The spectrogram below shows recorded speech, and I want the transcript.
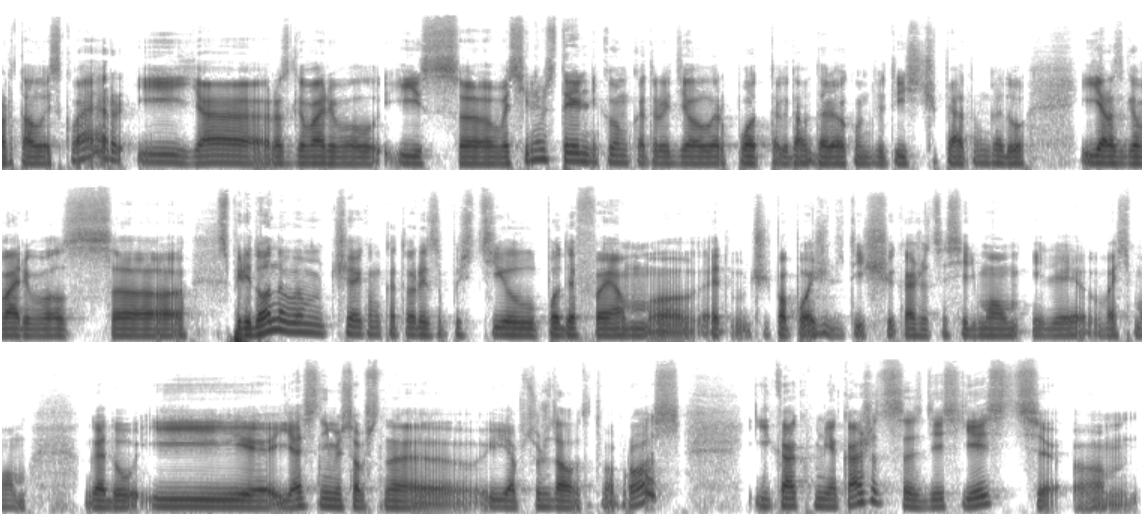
портала Esquire, и я разговаривал и с Василием Стрельниковым, который делал AirPod тогда в далеком 2005 году, и я разговаривал с Спиридоновым, человеком, который запустил под FM, это чуть попозже, в 2000, кажется, седьмом или восьмом году, и я с ними, собственно, и обсуждал этот вопрос, и, как мне кажется, здесь есть эм,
